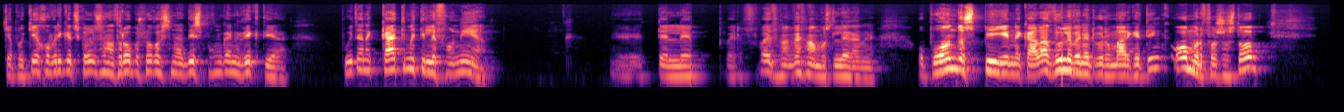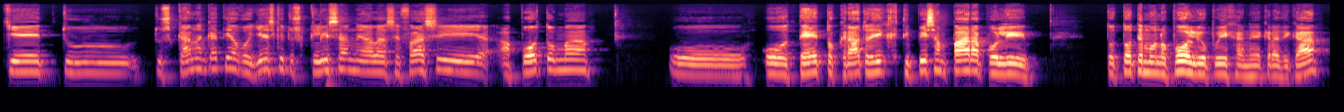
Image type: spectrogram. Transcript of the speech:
Και από εκεί έχω βρει και τους καλύτερους ανθρώπους που έχω συναντήσει που έχουν κάνει δίκτυα. Που ήταν κάτι με τηλεφωνία. Ε, τελε... Δεν θυμάμαι πώς τη λέγανε. Όπου όντως πήγαινε καλά, δούλευε network marketing, όμορφο, σωστό. Και του, τους κάναν κάτι αγωγές και τους κλείσανε, αλλά σε φάση απότομα ο, ο ΟΤΕ, το κράτος, δηλαδή χτυπήσαν πάρα πολύ το τότε μονοπόλιο που είχαν κρατικά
